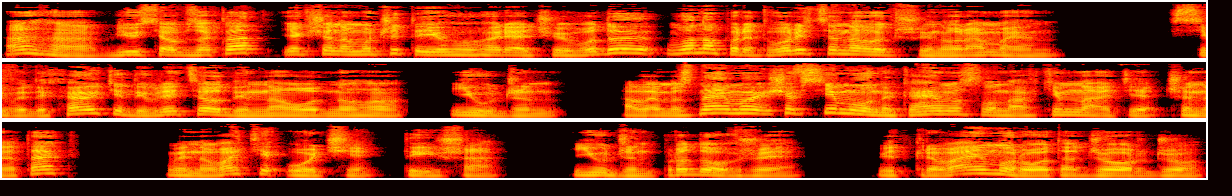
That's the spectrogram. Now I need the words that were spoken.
Ага, б'юся об заклад, якщо намочити його гарячою водою, воно перетвориться на локшину рамен. Всі видихають і дивляться один на одного. Юджин. Але ми знаємо, що всі ми уникаємо слона в кімнаті, чи не так? Винуваті очі, тиша. Юджин продовжує. Відкриваємо рота Джорджу.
